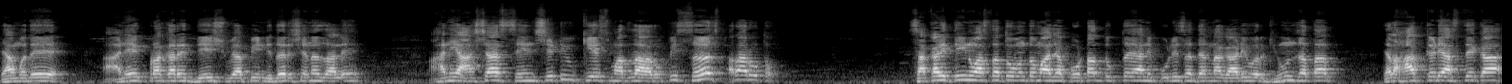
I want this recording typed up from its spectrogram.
त्यामध्ये अनेक प्रकारे देशव्यापी निदर्शनं झाले. आणि अशा सेन्सिटिव्ह केसमधला आरोपी सहज फरार होतो. सकाळी तीन वाजता तो म्हणतो माझ्या पोटात दुखतंय आणि पोलीस त्यांना गाडीवर घेऊन जातात. त्याला हातकडी असते का?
